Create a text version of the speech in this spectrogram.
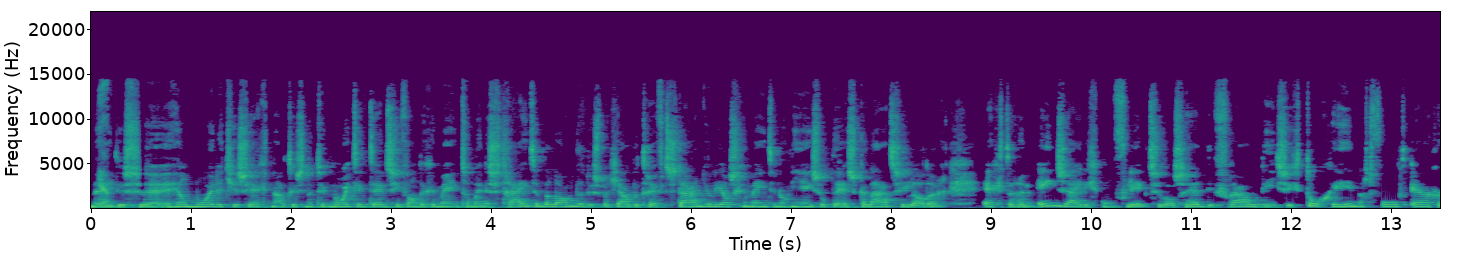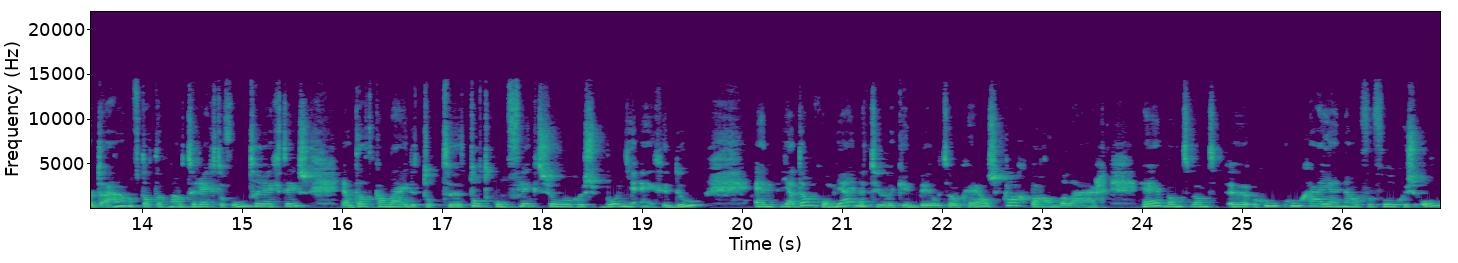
Nee, dus uh, heel mooi dat je zegt, nou het is natuurlijk nooit de intentie van de gemeente om in een strijd te belanden. Dus wat jou betreft staan jullie als gemeente nog niet eens op de escalatieladder. Echter een eenzijdig conflict, zoals hè, die vrouw die zich toch gehinderd voelt, ergert aan. Of dat dat nou terecht of onterecht is. Ja, dat kan leiden tot, uh, tot conflictzorges, bonje en gedoe. En ja, dan kom jij natuurlijk in beeld ook hè, als klachtbehandelaar. Hè? Want, want uh, hoe, hoe ga jij nou vervolgens om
